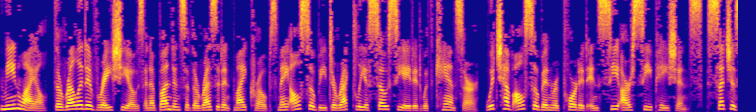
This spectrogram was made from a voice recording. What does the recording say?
Meanwhile, the relative ratios and abundance of the resident microbes may also be directly associated with cancer, which have also been reported in CRC patients, such as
